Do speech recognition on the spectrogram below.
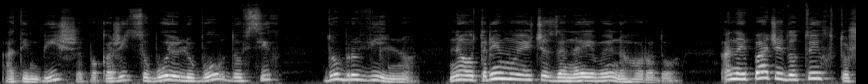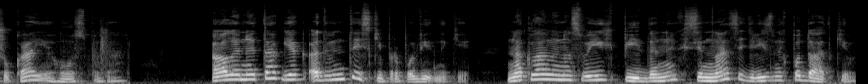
а тим більше покажіть собою любов до всіх добровільно, не отримуючи за неї винагороду, а найпаче до тих, хто шукає Господа. Але не так, як адвентистські проповідники наклали на своїх підданих 17 різних податків.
